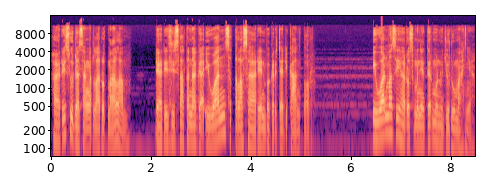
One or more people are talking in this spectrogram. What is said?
Hari sudah sangat larut malam. Dari sisa tenaga Iwan setelah seharian bekerja di kantor. Iwan masih harus menyetir menuju rumahnya.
